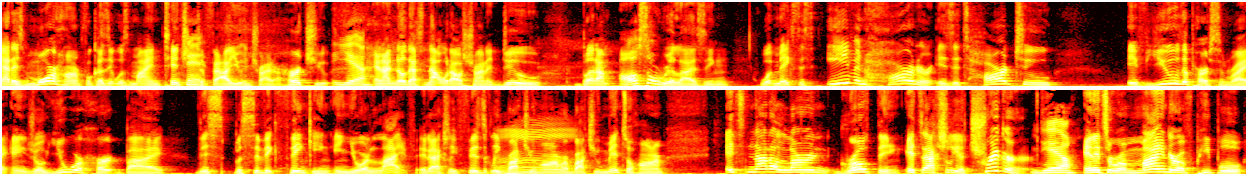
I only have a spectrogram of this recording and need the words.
that is more harmful because it was my intention to foul you and try to hurt you. Yeah. And I know that's not what I was trying to do, but I'm also realizing what makes this even harder is it's hard to if you the person right angel you were hurt by this specific thinking in your life. It actually physically brought you harm or mm. brought you mental harm. It's not a learned growth thing. It's actually a trigger. Yeah. and it's a reminder of people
